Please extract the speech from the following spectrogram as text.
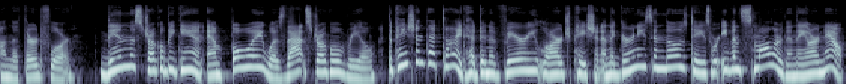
on the third floor. Then the struggle began, and boy, was that struggle real. The patient that died had been a very large patient, and the gurneys in those days were even smaller than they are now,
